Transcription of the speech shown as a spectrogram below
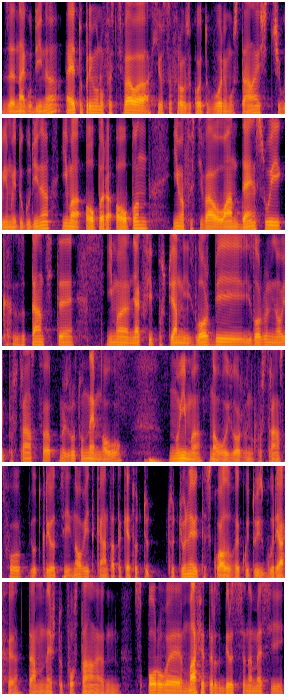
за една година. А ето, примерно, фестивала Hills of Rock, за който говорим, остана и ще, го има и до година. Има Opera Open, има фестивал One Dance Week за танците, има някакви постоянни изложби, изложбени нови пространства, между другото не много, но има ново изложбено пространство откриват се и нови и така нататък. Ето тютюневите складове, които изгоряха, там нещо, какво стана, спорове, мафията разбира се се намеси,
